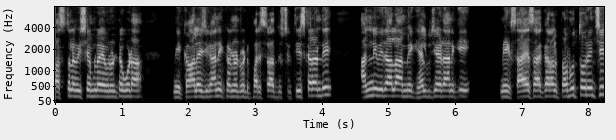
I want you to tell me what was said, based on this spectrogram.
వస్తువుల విషయంలో ఏమైనా ఉంటే కూడా మీ కాలేజ్ కానీ ఇక్కడ ఉన్నటువంటి పరిసరాల దృష్టికి తీసుకురండి. అన్ని విధాలా మీకు హెల్ప్ చేయడానికి మీకు సహాయ సహకారాలు ప్రభుత్వం నుంచి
